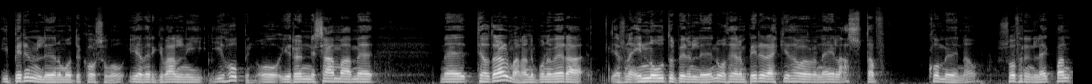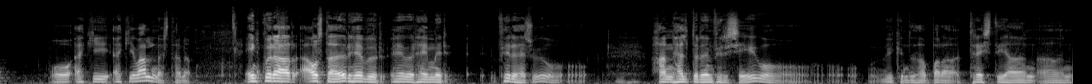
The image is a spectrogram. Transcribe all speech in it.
í byrjunliðinu moti Kosovo í að vera ekki valin í, í hópin og í rauninni sama með, með Teodor Elmar, hann er búin að vera já, inn og út úr byrjunliðinu og þegar hann byrjar ekki þá er hann eiginlega alltaf komið inn á. Svo fyrir hann leikbann og ekki, ekki valinest einhverjar ástæður hefur, hefur heimir fyrir þessu og, og hann heldur þeim fyrir sig og, og við kynntum þá bara treysti að hann, að hann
